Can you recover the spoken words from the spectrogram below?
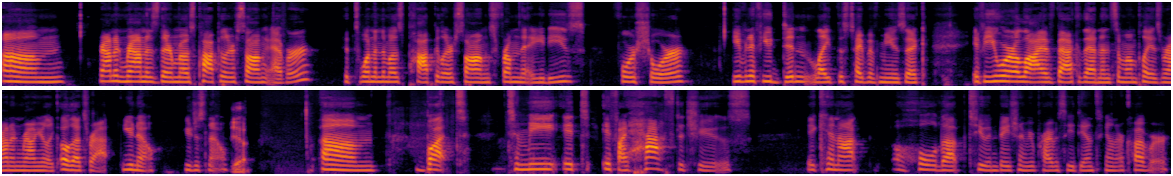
Um Round and Round is their most popular song ever. It's one of the most popular songs from the 80s for sure. Even if you didn't like this type of music, if you were alive back then and someone plays Round and Round, you're like, "Oh, that's Ratt." You know. You just know. Yeah. Um but to me it if I have to choose, it cannot hold up to Invasion of Your Privacy Dancing Undercover.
